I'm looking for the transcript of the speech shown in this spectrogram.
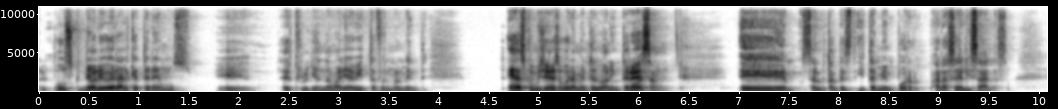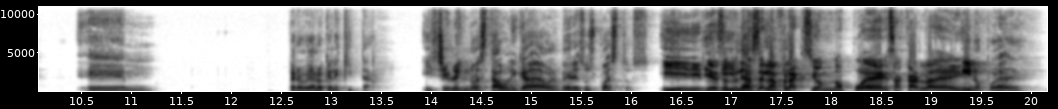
el PUSC neoliberal que tenemos, eh, excluyendo a María Vita formalmente, esas comisiones seguramente no le interesan. Eh, salvo tal vez, y también por Araceli Salas. Eh, pero vea lo que le quita. Y Shirley no está obligada a volver a esos puestos. Y, y eso y es las- de la y- fracción no puede sacarla de ahí. y no puede.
